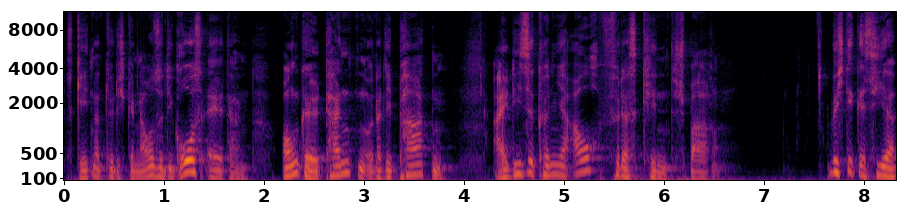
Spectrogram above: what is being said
Es geht natürlich genauso die Großeltern, Onkel, Tanten oder die Paten. All diese können ja auch für das Kind sparen. Wichtig ist hier,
